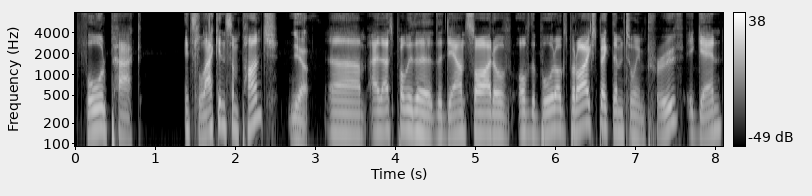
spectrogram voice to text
forward pack, it's lacking some punch. yeah, Um, and that's probably the, the downside of, of the Bulldogs. But I expect them to improve again.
